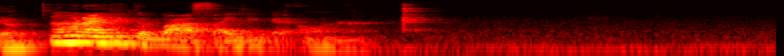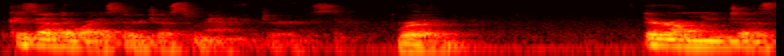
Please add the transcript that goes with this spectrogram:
Yep. And when I think of boss, I think of owner. Because otherwise, they're just managers. Right. They're only just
